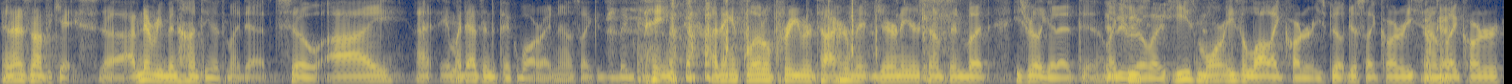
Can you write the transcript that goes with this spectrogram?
and that's not the case. Uh, I've never even been hunting with my dad, so I, I my dad's into pickleball right now. It's like it's a big thing. I think it's a little pre-retirement journey or something, but he's really good at it too. Like he he's, really? He's more. He's a lot like Carter. He's built just like Carter. He sounds Okay. like Carter,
